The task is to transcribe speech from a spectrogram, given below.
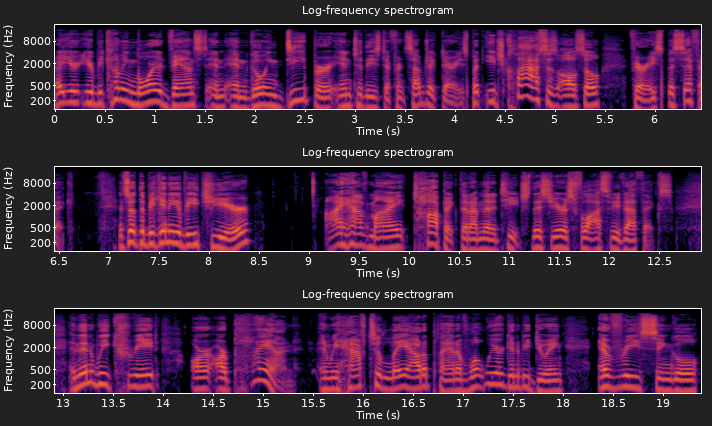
right? You're, you're becoming more advanced and, and going deeper into these different subject areas. But each class is also very specific. And so at the beginning of each year, I have my topic that I'm going to teach. This year is philosophy of ethics. And then we create our, our plan and we have to lay out a plan of what we are going to be doing every single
